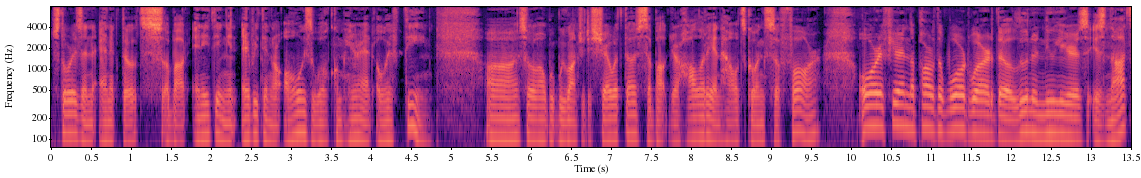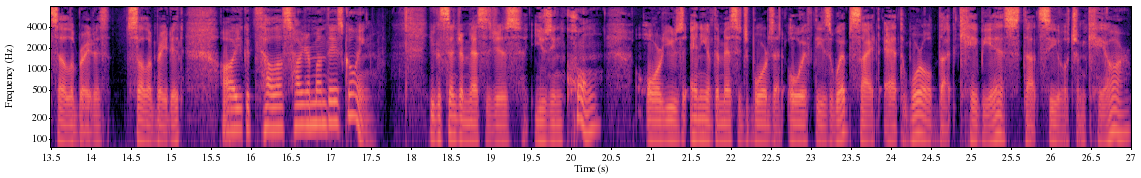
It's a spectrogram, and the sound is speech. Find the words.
stories and anecdotes about anything and everything are always welcome here at OFD. Uh, so we want you to share with us about your holiday and how it's going so far, or if you're in the part of the world where the Lunar New Year's is not celebrated, celebrated, uh, you could tell us how your Monday is going. You can send your messages using Kong or use any of the message boards at OFD's website at world.kbs.co.kr.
